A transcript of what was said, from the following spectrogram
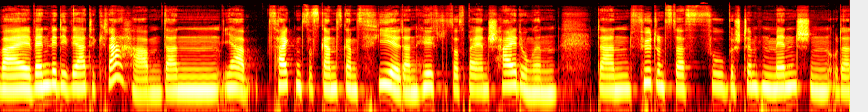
Weil wenn wir die Werte klar haben, dann ja, zeigt uns das ganz, ganz viel, dann hilft uns das bei Entscheidungen, dann führt uns das zu bestimmten Menschen oder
